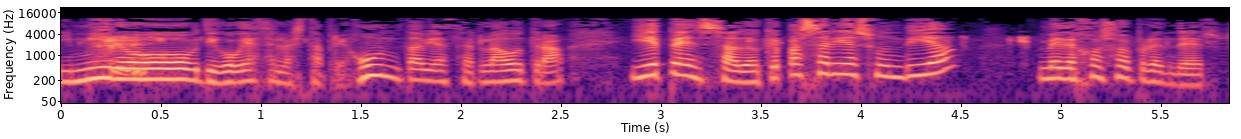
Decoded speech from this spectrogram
Y miro, digo, voy a hacerle esta pregunta, voy a hacer la otra. Y he pensado, ¿qué pasaría un día me dejó sorprender?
